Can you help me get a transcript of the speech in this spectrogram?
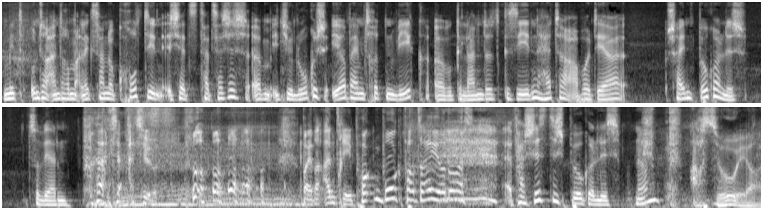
Mit unter anderem Alexander Kurt, den ich jetzt tatsächlich ähm, ideologisch eher beim dritten Weg äh, gelandet gesehen hätte, aber der scheint bürgerlich zu werden. Also, bei der André Pockenburg-Partei oder was? Äh, faschistisch bürgerlich. Ne? Ach so, ja.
